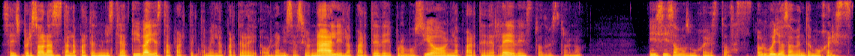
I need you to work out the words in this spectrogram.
Seis personas, está la parte administrativa y está parte, también la parte organizacional y la parte de promoción, la parte de redes, todo esto, ¿no? Y sí somos mujeres todas, orgullosamente mujeres,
